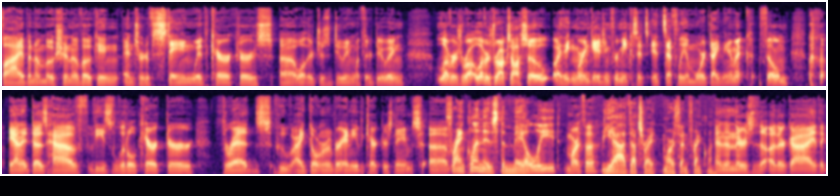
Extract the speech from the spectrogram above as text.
vibe and emotion evoking and sort of staying with characters uh, while they're just doing what they're doing. Lovers Rock. Lovers Rock's also I think more engaging for me because it's it's definitely a more dynamic film, and it does have these little character threads who I don't remember any of the characters' names. Um, Franklin is the male lead. Martha. Yeah, that's right. Martha and Franklin. And then there's the other guy, the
